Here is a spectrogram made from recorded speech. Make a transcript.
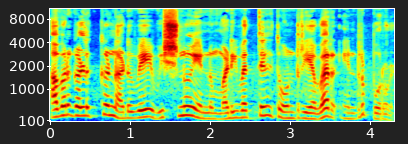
அவர்களுக்கு நடுவே விஷ்ணு என்னும் வடிவத்தில் தோன்றியவர் என்று பொருள்.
